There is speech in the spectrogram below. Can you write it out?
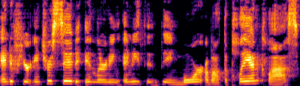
and if you're interested in learning anything more about the plan class,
